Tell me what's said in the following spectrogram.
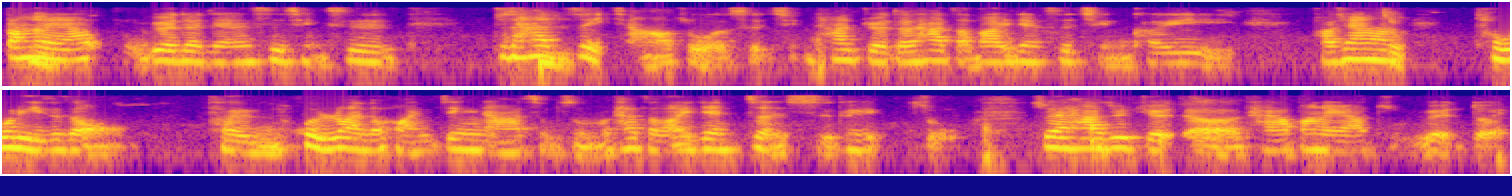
帮雷拉组乐队这件事情是，就是他自己想要做的事情。他觉得他找到一件事情可以好像脱离这种。很混乱的环境啊，什么什么，他找到一件正事可以做，所以他就觉得他要帮人家组乐队。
